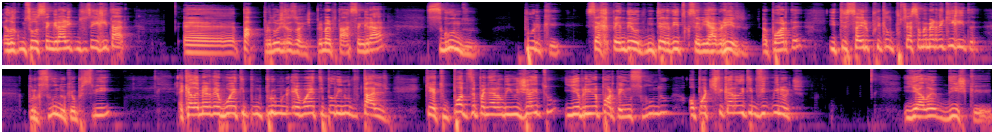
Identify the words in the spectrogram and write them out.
Ela começou a sangrar e começou-se a irritar. Uh, pá, por duas razões. Primeiro, porque estava a sangrar. Segundo, porque se arrependeu de me ter dito que sabia abrir a porta. E terceiro, porque aquele processo é uma merda que irrita. Porque, segundo o que eu percebi, Aquela merda é boa, tipo, um, é boa, tipo ali no detalhe. Que é, tu podes apanhar ali o jeito e abrir a porta em um segundo, ou podes ficar ali tipo 20 minutos. E ela diz que,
